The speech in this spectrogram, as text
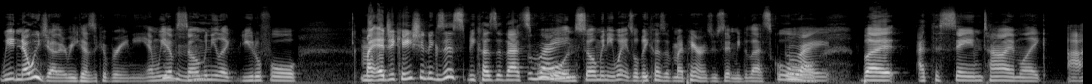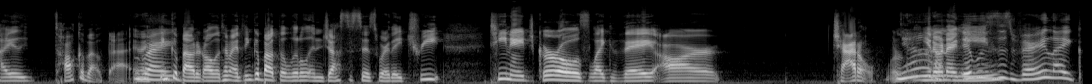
we know each other because of Cabrini and we have Mm-hmm. so many like beautiful my education exists because of that school Right. in so many ways. Well, because of my parents who sent me to that school. Right. But at the same time, like I talk about that and I think about it all the time. I think about the little injustices where they treat teenage girls like they are chattel. Or, you know what I mean? It was this very like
